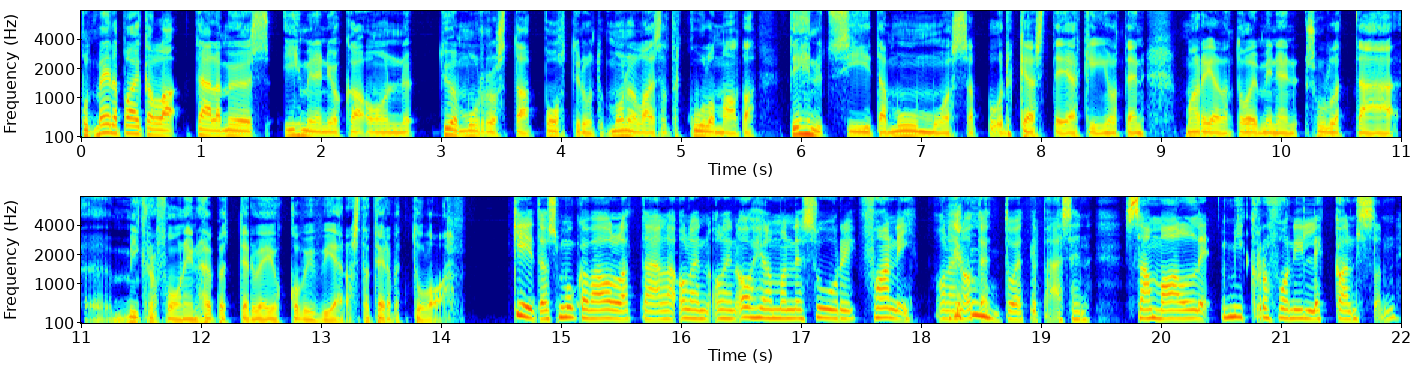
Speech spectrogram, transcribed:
Mutta meillä paikalla täällä myös ihminen, joka on työmurrosta pohtinut monenlaiselta kulmalta, tehnyt siitä muun muassa podcastejakin, joten Mariana Toiminen, sulle tämä mikrofonin höpöttely ei ole kovin vierasta. Tervetuloa. Kiitos, mukava olla täällä. Olen, olen ohjelmanne suuri fani. Olen Juhu. otettu, että pääsen samalle mikrofonille kanssanne.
